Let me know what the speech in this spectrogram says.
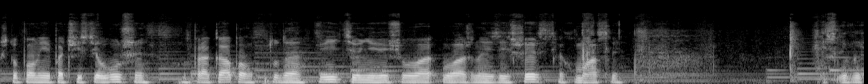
чтобы он ей почистил уши, прокапал туда. Видите, у нее еще влажная здесь шерсть, как в масле. Если вы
